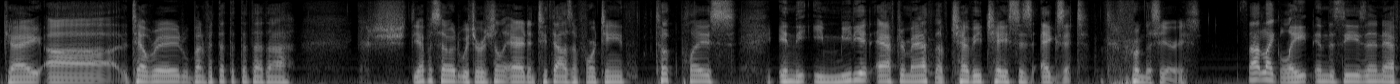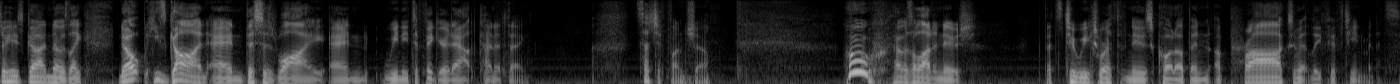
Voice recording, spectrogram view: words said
Okay, uh, the tail read will benefit. Da, da, da, da. The episode, which originally aired in 2014, took place in the immediate aftermath of Chevy Chase's exit from the series. It's not like late in the season after he's gone. No, it's like, nope, he's gone, and this is why, and we need to figure it out, kind of thing. Such a fun show. Whew, that was a lot of news. That's two weeks worth of news caught up in approximately 15 minutes.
